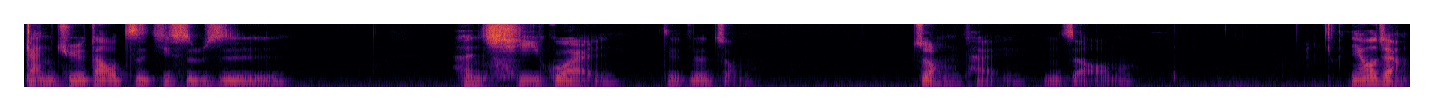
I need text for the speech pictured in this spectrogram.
感觉到自己是不是。很奇怪的那种状态，你知道吗？你要讲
